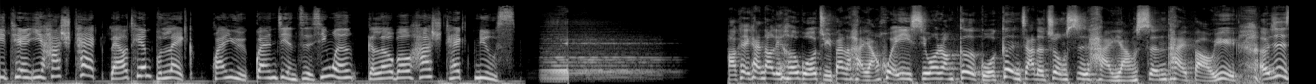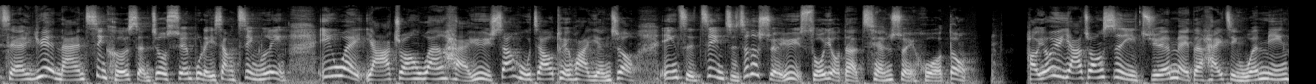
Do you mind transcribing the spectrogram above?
一天一 hashtag 聊天不累，环宇关键字新闻 global hashtag news。好，可以看到联合国举办了海洋会议，希望让各国更加的重视海洋生态保育。而日前，越南庆和省就宣布了一项禁令，因为芽庄湾海域珊瑚礁退化严重，因此禁止这个水域所有的潜水活动。好，由于芽庄是以绝美的海景闻名，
